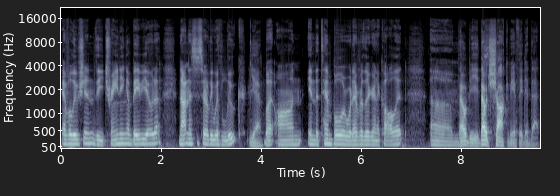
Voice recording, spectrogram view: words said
evolution, the training of Baby Yoda. Not necessarily with Luke, Yeah. but on in the temple or whatever they're going to call it. Um, That would be that would shock me if they did that.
